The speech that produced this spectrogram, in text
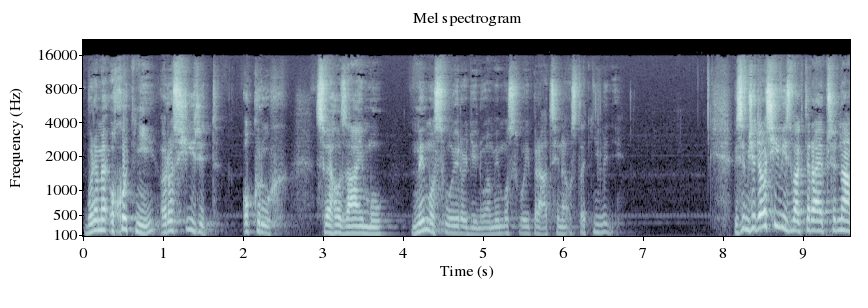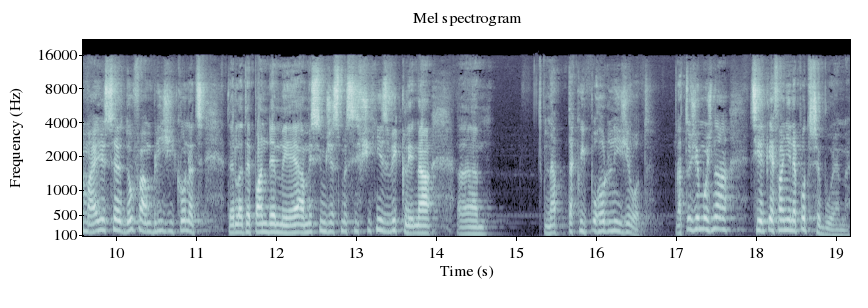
budeme ochotní rozšířit okruh svého zájmu mimo svoji rodinu a mimo svoji práci na ostatní lidi. Myslím, že další výzva, která je před náma, je, že se doufám blíží konec této pandemie a myslím, že jsme si všichni zvykli na, eh, na takový pohodlný život. Na to, že možná církev ani nepotřebujeme.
